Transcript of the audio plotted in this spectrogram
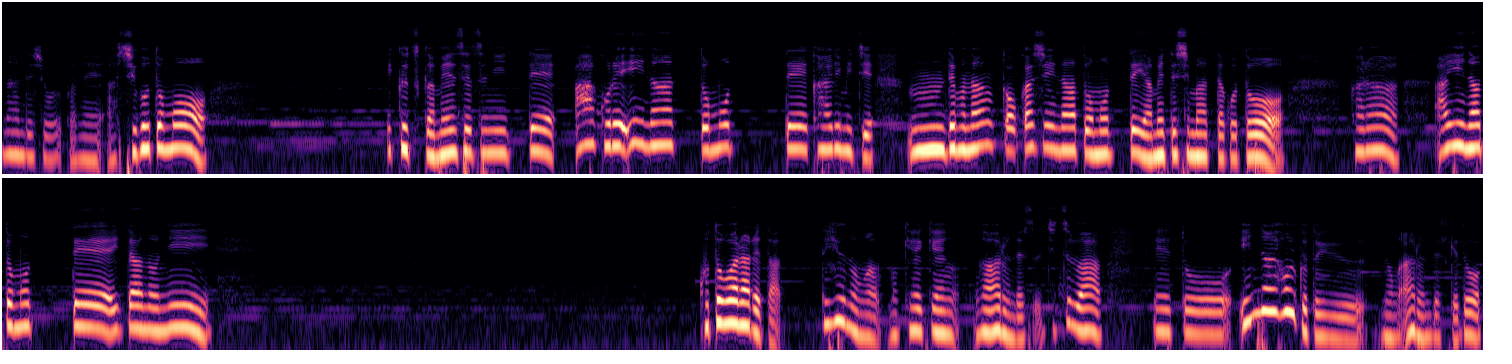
何でしょうかね。あ仕事もいくつか面接に行ってああこれいいなと思って帰り道うんでもなんかおかしいなと思って辞めてしまったことからあいいなと思ってていたのに断られたっていうのが経験があるんです。実は、えーと、院内保育というのがあるんですけど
